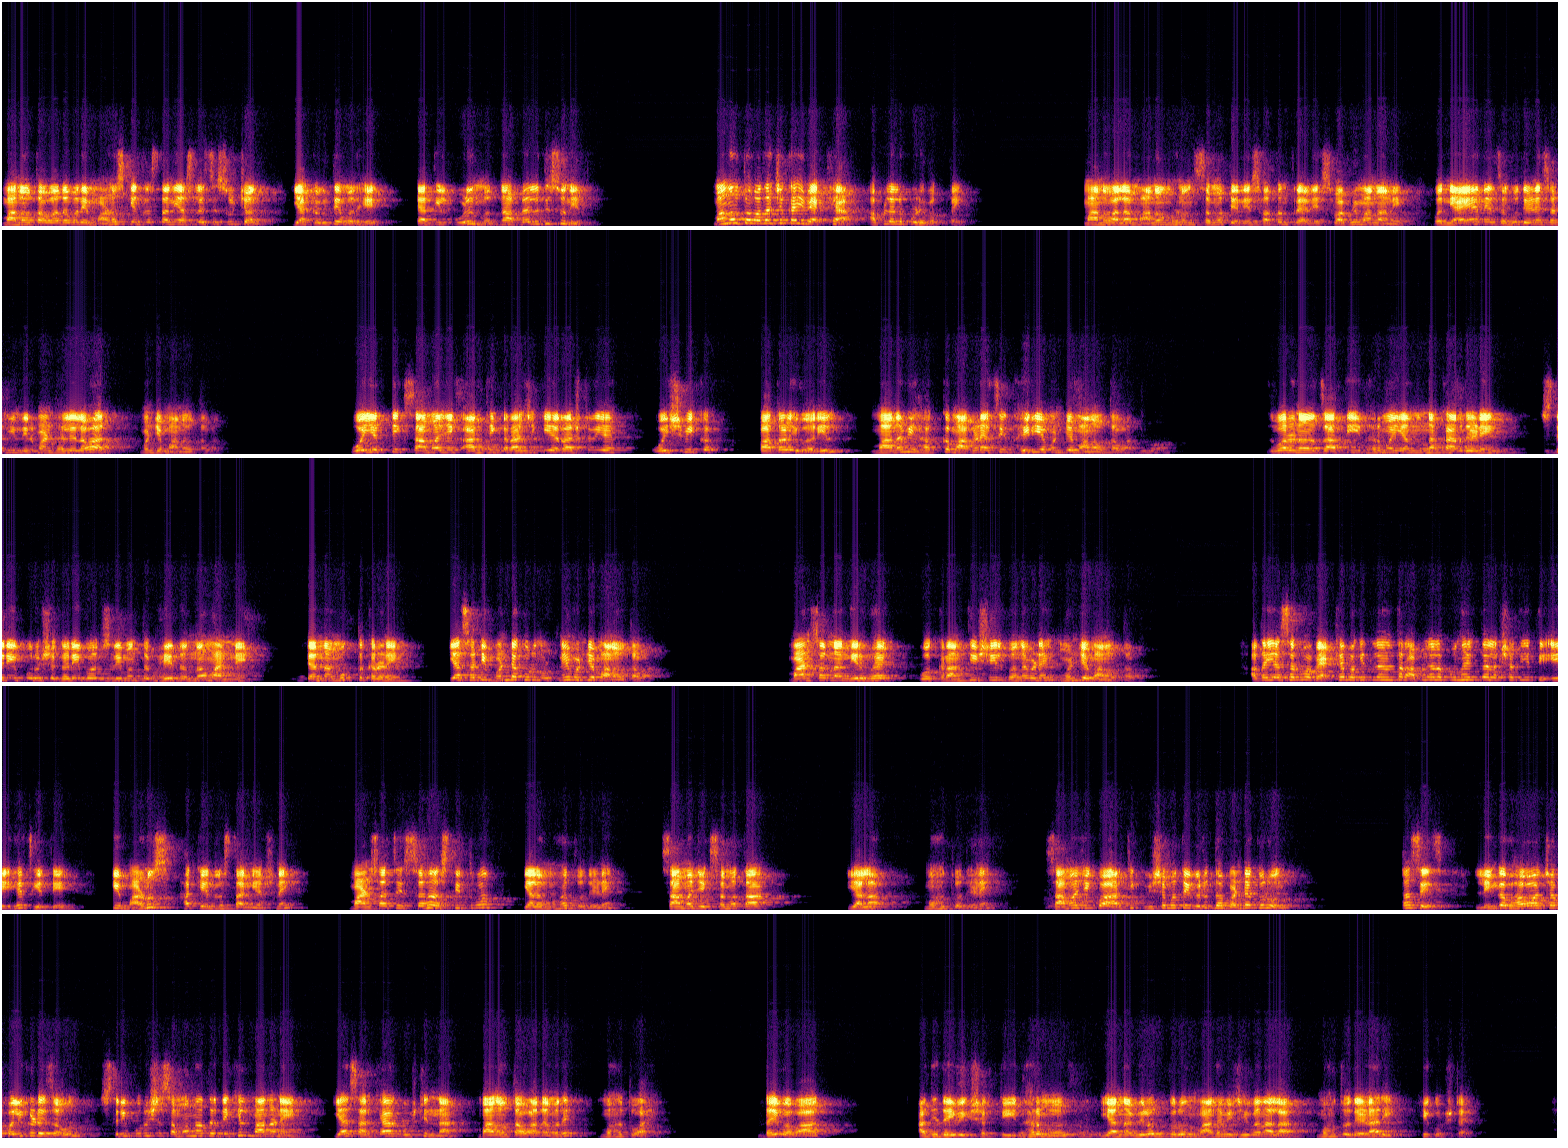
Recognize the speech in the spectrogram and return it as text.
मानवतावादामध्ये माणूस केंद्रस्थानी असल्याचे सूचन या कवितेमध्ये त्यातील ओळींमधनं आपल्याला दिसून येते. मानवतावादाच्या काही व्याख्या आपल्याला पुढे बघता येईल. मानवाला मानव म्हणून समतेने स्वातंत्र्याने स्वाभिमानाने व न्यायाने जगू देण्यासाठी निर्माण झालेला वाद म्हणजे मानवतावाद. वैयक्तिक सामाजिक आर्थिक राजकीय राष्ट्रीय वैश्विक पातळीवरील मानवी हक्क मागण्याचे धैर्य म्हणजे मानवतावाद. वर्ण जाती धर्म यांना नकार देणे स्त्री पुरुष गरीब श्रीमंत भेद न मानणे त्यांना मुक्त करणे यासाठी बंड करून उठणे म्हणजे मानवतावाद. माणसांना निर्भय व क्रांतिशील बनविणे म्हणजे मानवतावाद. आता या सर्व व्याख्या बघितल्यानंतर आपल्याला पुन्हा एकदा लक्षात येते हेच येते की माणूस हा केंद्रस्थानी असणे माणसाचे सह अस्तित्व याला महत्त्व देणे सामाजिक समता याला महत्त्व देणे सामाजिक व आर्थिक विषमतेविरुद्ध बंड करून तसेच लिंगभावाच्या पलीकडे जाऊन स्त्री पुरुष समानता देखील मानणे यासारख्या गोष्टींना मानवतावादामध्ये महत्त्व आहे. दैववाद आदिदैविक शक्ती धर्म यांना विरोध करून मानवी जीवनाला महत्त्व देणारी ही गोष्ट आहे.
